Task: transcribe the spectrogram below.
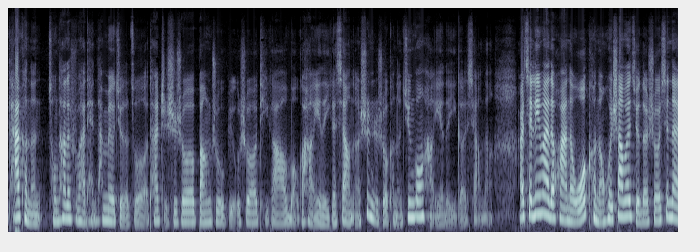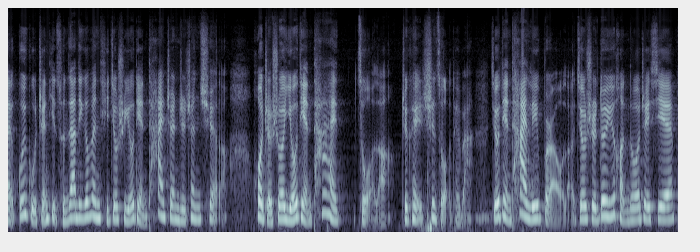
他可能从他的出发点，他没有觉得作恶，他只是说帮助，比如说提高某个行业的一个效能，甚至说可能军工行业的一个效能。而且另外的话呢，我可能会稍微觉得说，现在硅谷整体存在的一个问题就是有点太政治正确了，或者说有点太左了，这可以是左对吧？有点太 liberal 了，就是对于很多这些。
